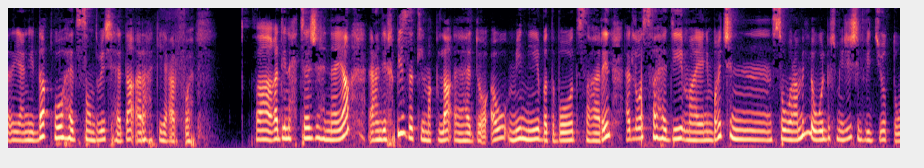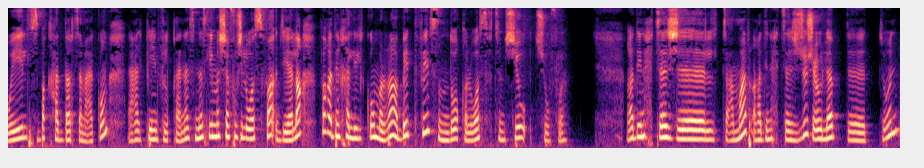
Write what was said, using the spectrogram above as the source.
يعني ذاقوا هذا الساندويتش هذا راه كيعرفوه. فغادي نحتاج هنايا عندي خبيزة المقلة هادو أو ميني بطبوط صغارين. هاد الوصفة هادي ما يعني مبغيتش نصورها من الأول باش ما يجيش الفيديو طويل. سبق حضرتها معكم كاين في القناة. الناس اللي ما شافوش الوصفة ديالها فغادي نخلي لكم الرابط في صندوق الوصف تمشيو تشوفوه. غادي نحتاج التعمر غادي نحتاج جوج علب التون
